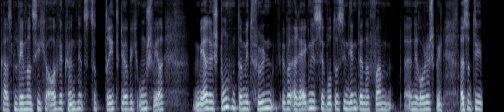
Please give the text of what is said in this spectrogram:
Carsten Lehmann sicher auch, wir könnten jetzt zu dritt, glaube ich, unschwer mehrere Stunden damit füllen über Ereignisse, wo das in irgendeiner Form eine Rolle spielt. Also die,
